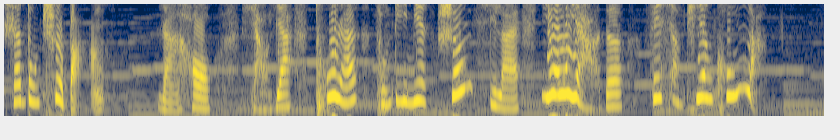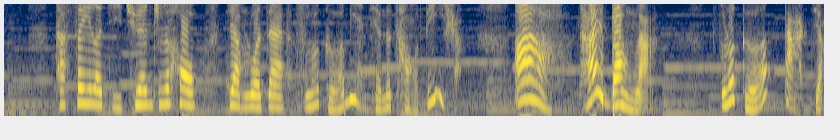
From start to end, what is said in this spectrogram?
扇动翅膀，然后小鸭突然从地面升起来，优雅的飞向天空了。”它飞了几圈之后，降落在弗洛格面前的草地上。啊，太棒了！弗洛格大叫，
